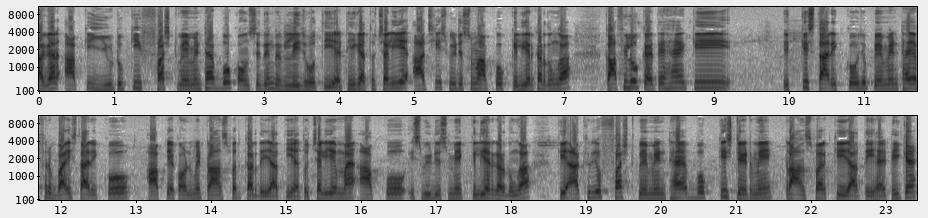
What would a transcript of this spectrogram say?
अगर आपकी यूट्यूब की फ़र्स्ट पेमेंट है, वो कौन से दिन रिलीज़ होती है, ठीक है? तो चलिए, आज की इस वीडियो मैं आपको क्लियर कर दूँगा। काफ़ी लोग कहते हैं कि 21 तारीख को जो पेमेंट है या फिर 22 तारीख को आपके अकाउंट में ट्रांसफ़र कर दी जाती है। तो चलिए, मैं आपको इस वीडियो में क्लियर कर दूँगा कि आखिर जो फ़र्स्ट पेमेंट है, वो किस डेट में ट्रांसफ़र की जाती है, ठीक है?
